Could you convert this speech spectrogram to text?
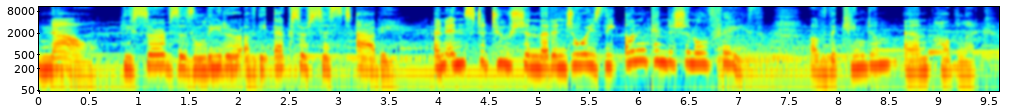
Now, he serves as leader of the Exorcists Abbey, an institution that enjoys the unconditional faith of the kingdom and public.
